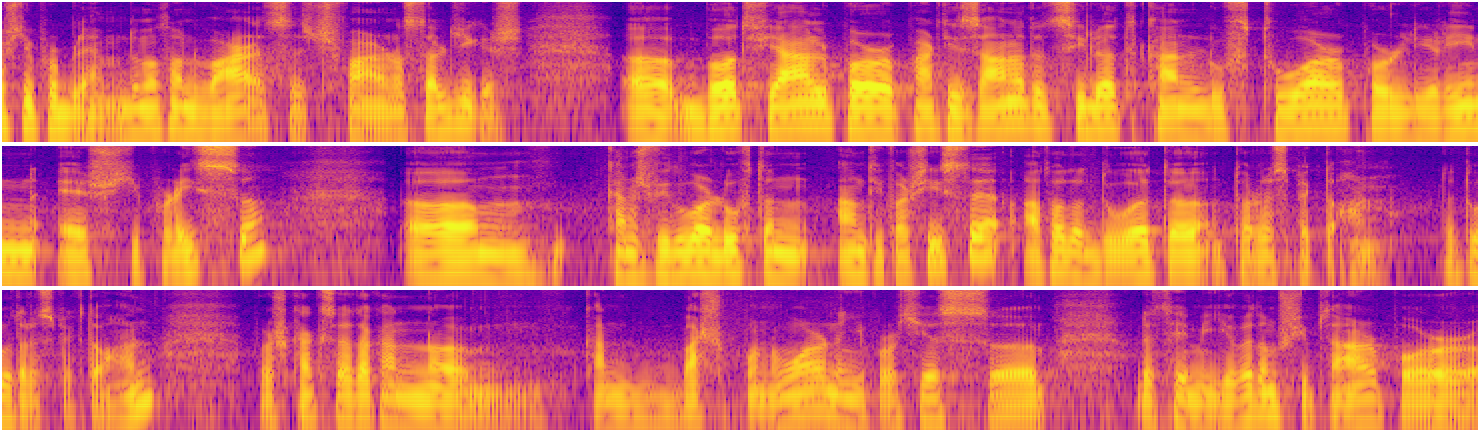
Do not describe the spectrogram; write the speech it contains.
është një problem. Domethënë varet se çfarë nostalgjikësh. Uh, bëhet fjalë për partizanët të cilët kanë luftuar për lirinë e Shqipërisë. Ëm um, kanë zhvilluar luftën antifashiste, ato do duhet të, të respektohen. Do duhet të respektohen, për shkak se ata kanë, kanë bashkëpunuar në një proces, le të themi, jo vetëm shqiptar, por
